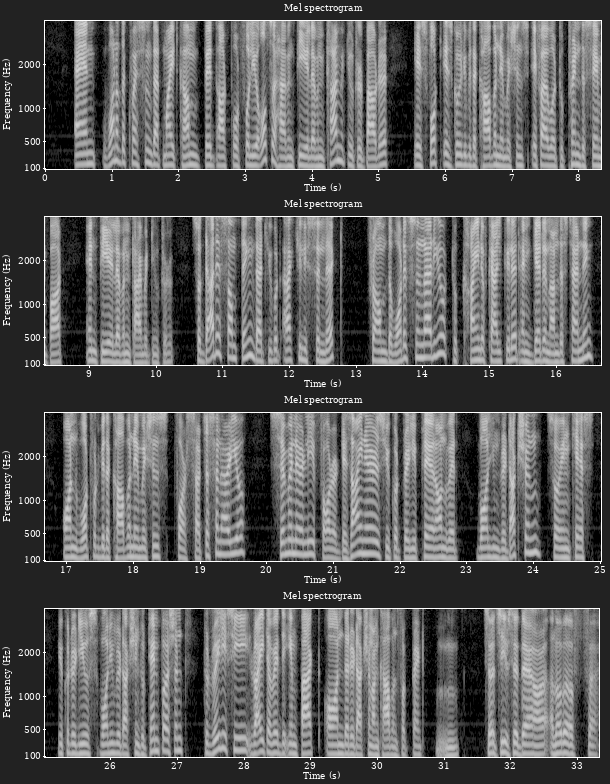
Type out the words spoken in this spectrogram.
and one of the questions that might come with our portfolio also having PA11 climate neutral powder is what is going to be the carbon emissions if I were to print the same part in PA11 climate neutral. So that is something that you could actually select from the what if scenario to kind of calculate and get an understanding on what would be the carbon emissions for such a scenario. Similarly, for designers, you could really play around with volume reduction. So, in case you could reduce volume reduction to 10% to really see right away the impact on the reduction on carbon footprint. Mm-hmm. So, it seems that there are a lot of uh,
